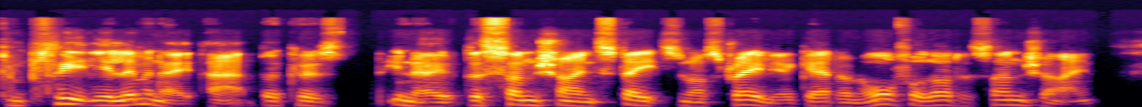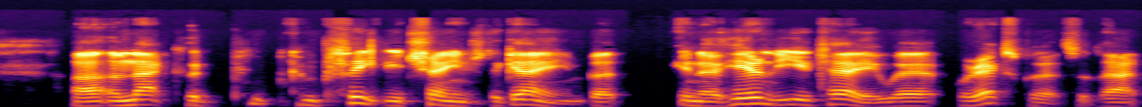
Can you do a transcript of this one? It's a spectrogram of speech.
completely eliminate that because, you know, the sunshine states in Australia get an awful lot of sunshine. Uh, and that could p- completely change the game. But, you know, here in the UK, we're, we're experts at that.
